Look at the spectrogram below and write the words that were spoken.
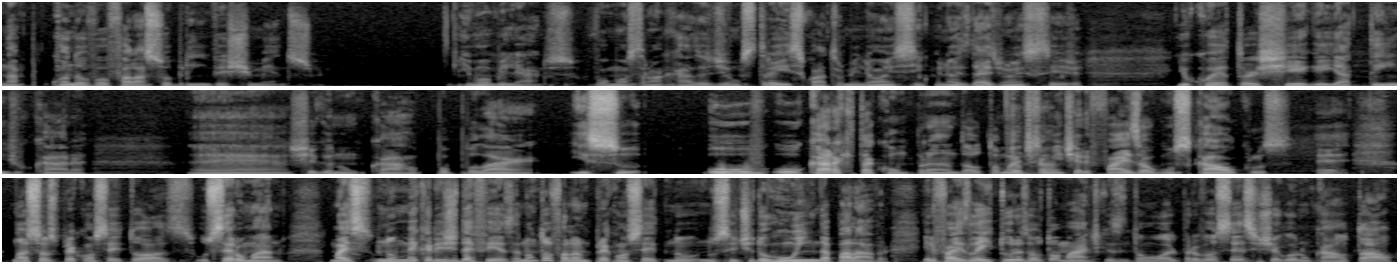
na- quando eu vou falar sobre investimentos imobiliários, vou mostrar uma casa de uns 3, 4 milhões, 5 milhões, 10 milhões que seja, e o corretor chega e atende o cara, é, chega num carro popular, isso. O, o cara que está comprando, automaticamente ele faz alguns cálculos. É, nós somos preconceituosos, o ser humano. Mas no mecanismo de defesa. Não estou falando preconceito no, no sentido ruim da palavra. Ele faz leituras automáticas. Então eu olho para você, você chegou num carro tal,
